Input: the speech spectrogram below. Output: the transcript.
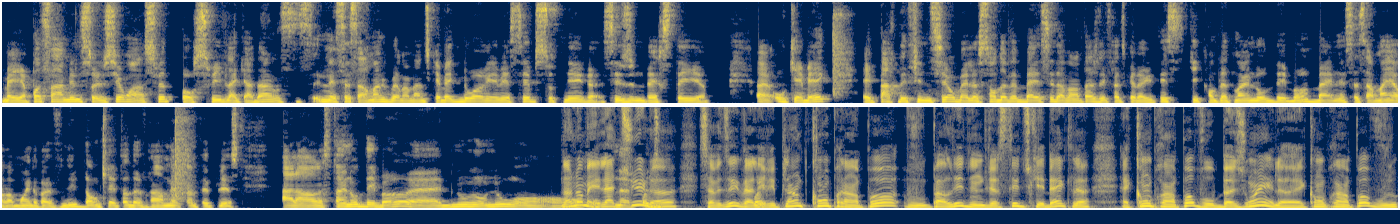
Mais il n'y a pas 100 000 solutions ensuite pour suivre la cadence. Nécessairement, le gouvernement du Québec doit réinvestir et soutenir euh, ces universités euh, au Québec. Et par définition, ben là, si on devait baisser davantage les frais de scolarité, ce qui est complètement un autre débat, ben nécessairement, il y aura moins de revenus. Donc, l'État devrait en mettre un peu plus. Alors, c'est un autre débat. Euh, nous, nous, on, non, non, mais là-dessus, là, ça veut dire que Valérie Plante comprend pas. Vous parlez de l'université du Québec, là, elle comprend pas vos besoins, là. Elle comprend pas vous.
